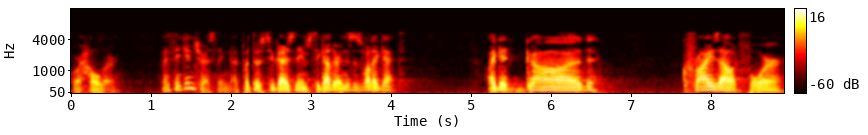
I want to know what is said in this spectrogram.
Or howler. I think interesting. I put those two guys' names together and this is what I get. I get God cries out for,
